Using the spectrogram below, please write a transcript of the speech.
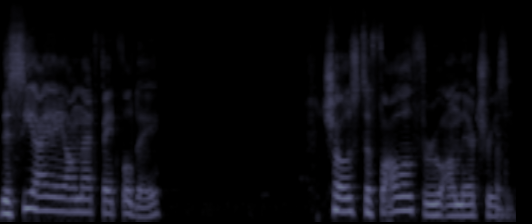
The CIA on that fateful day chose to follow through on their treason.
